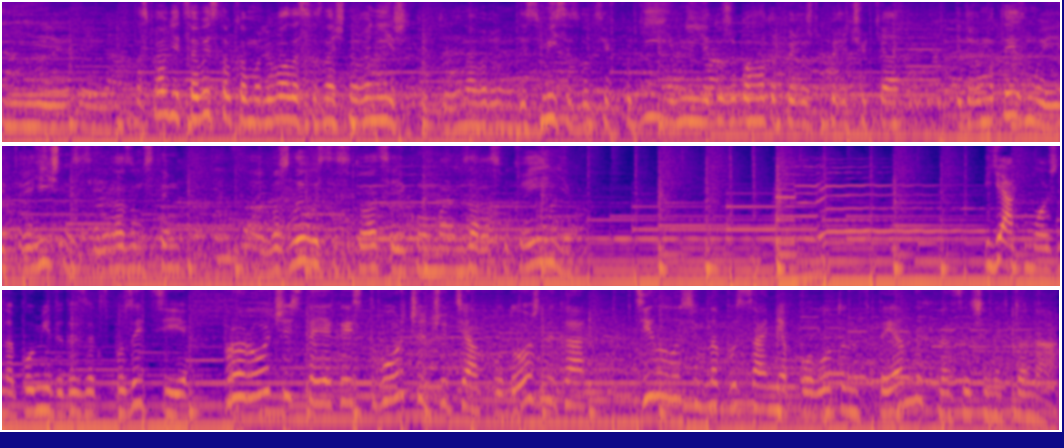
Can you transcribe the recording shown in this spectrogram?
І е, насправді ця виставка малювалася значно раніше, тобто вона десь місяць до цих подій, і в ній є дуже багато перечуття і драматизму, і трагічності, і разом з тим е, важливості ситуації, яку ми маємо зараз в Україні. Як можна помітити з експозиції, пророчість та якесь творче чуття художника втілилося в написання полотен в темних насичених тонах.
